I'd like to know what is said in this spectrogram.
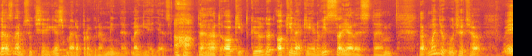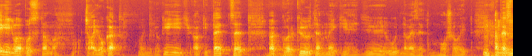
De az nem szükséges, mert a program mindent megjegyez. Aha. Tehát akit küldött, akinek én visszajeleztem, tehát mondjuk úgy, hogyha végiglapoztam a csajokat, mondjuk így, aki tetszett, akkor küldtem neki egy úgynevezett mosolyt. Uh-huh. Hát ezt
